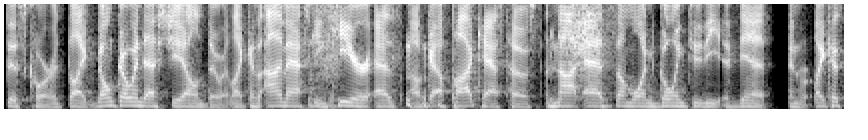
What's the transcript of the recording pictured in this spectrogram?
Discord. Like, don't go into SGL and do it. Like, because I'm asking here as a, a podcast host, not as someone going to the event, and like, because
